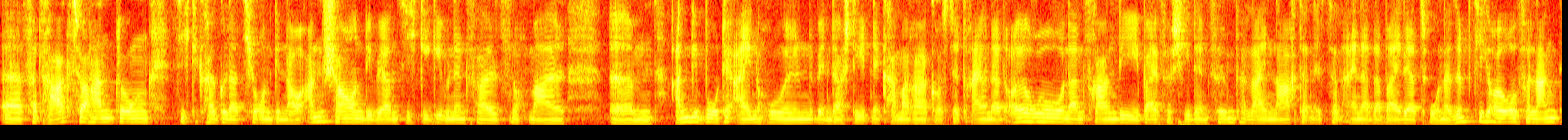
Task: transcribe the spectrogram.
äh, Vertragsverhandlung sich die Kalkulation genau anschauen. Die werden sich gegebenenfalls nochmal ähm, Angebote einholen. Wenn da steht, eine Kamera kostet 300 Euro und dann fragen die bei verschiedenen Filmverleihen nach, dann ist dann einer dabei, der 270 Euro verlangt.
